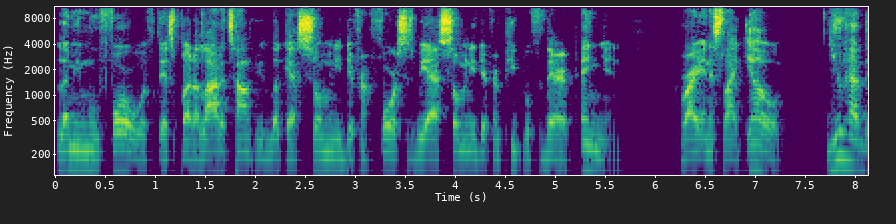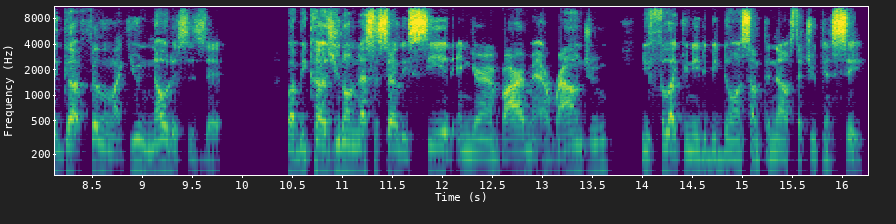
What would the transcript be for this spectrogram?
let me move forward with this. But a lot of times we look at so many different forces. We ask so many different people for their opinion, right? And it's like, yo, you have the gut feeling like you know this is it. But because you don't necessarily see it in your environment around you, you feel like you need to be doing something else that you can see.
